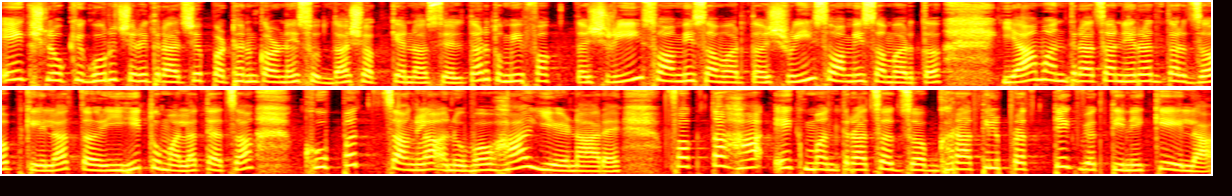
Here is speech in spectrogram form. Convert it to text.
एक श्लोकी गुरुचरित्राचे पठन करणे सुद्धा शक्य नसेल तर तुम्ही फक्त श्री स्वामी समर्थ श्री स्वामी समर्थ या मंत्राचा निरंतर जप केला तरीही तुम्हाला त्याचा खूपच चांगला अनुभव हा येणार आहे. फक्त हा एक मंत्राचा जप घरातील प्रत्येक व्यक्तीने केला.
